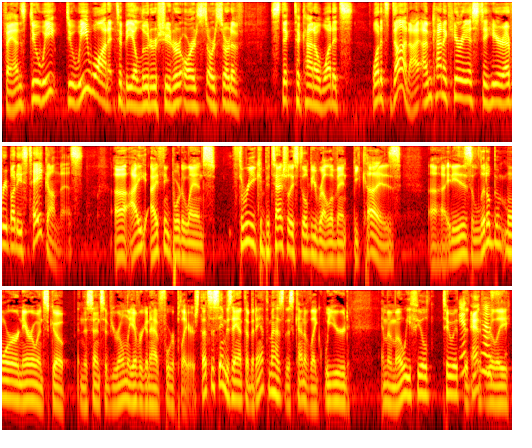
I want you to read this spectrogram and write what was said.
fans do we do we want it to be a looter shooter or or sort of stick to kind of what it's what it's done I, I'm kind of curious to hear everybody's take on this Uh, I, I think Borderlands 3 could potentially still be relevant because uh, it is a little bit more narrow in scope in the sense of you're only ever going to have four players. That's the same as Anthem, but Anthem has this kind of like weird MMO-y feel to it that Anthem has- really,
